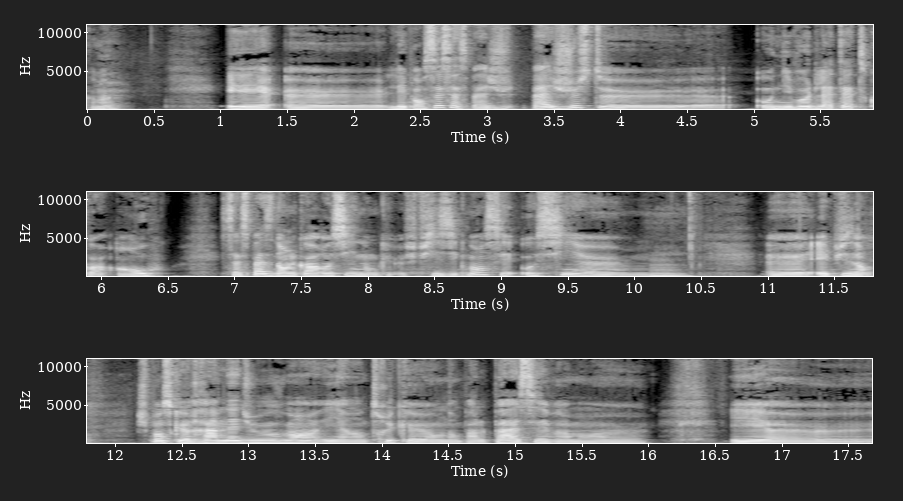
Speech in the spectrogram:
quand même. Et les pensées, ça se passe pas juste au niveau de la tête, quoi, en haut ça se passe dans le corps aussi. Donc physiquement, c'est aussi euh, hmm. euh, épuisant. Je pense que ramener du mouvement, il y a un truc, euh, on n'en parle pas assez vraiment. Euh, et, euh,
